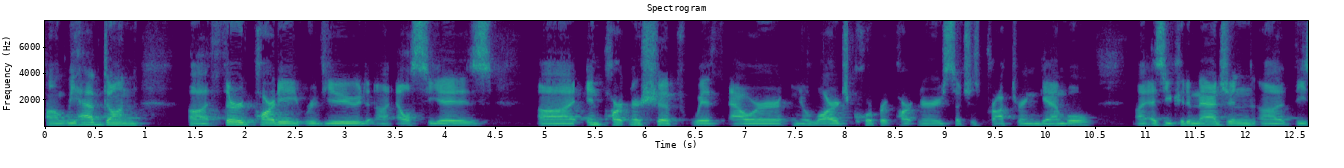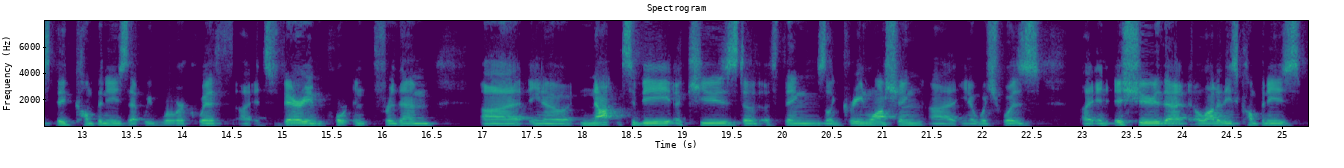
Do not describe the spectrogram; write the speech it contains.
Um, we have done uh, third-party reviewed uh, LCAs uh, in partnership with our, you know, large corporate partners such as Procter & Gamble. Uh, as you could imagine, uh, these big companies that we work with, uh, it's very important for them uh, you know, not to be accused of, of things like greenwashing, uh, you know, which was uh, an issue that a lot of these companies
